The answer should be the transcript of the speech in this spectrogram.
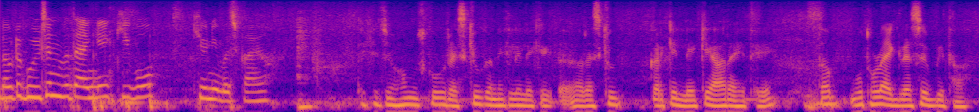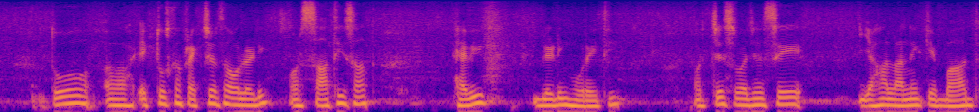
डॉक्टर गुलशन बताएँगे कि वो क्यों नहीं बच पाया। देखिए जब हम उसको रेस्क्यू करने के लिए लेके रेस्क्यू करके लेके आ रहे थे तब वो थोड़ा एग्रेसिव भी था। तो एक तो उसका फ्रैक्चर था ऑलरेडी और साथ ही साथ हैवी ब्लीडिंग हो रही थी। और जिस वजह से यहाँ लाने के बाद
